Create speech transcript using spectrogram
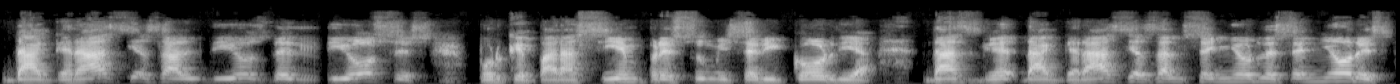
da gracias al Dios de dioses, porque para siempre es su misericordia. Da, da gracias al Señor de señores,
